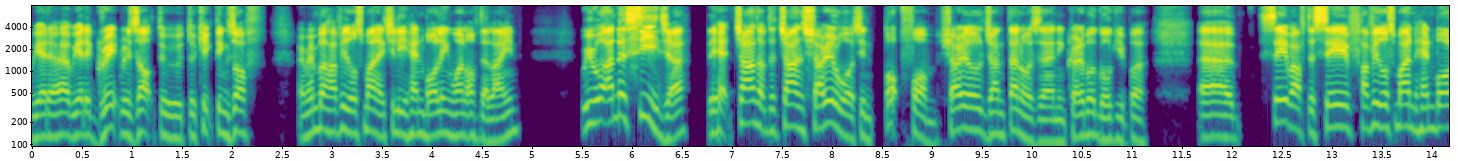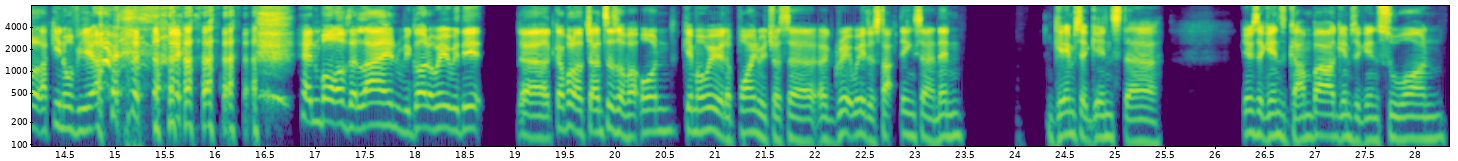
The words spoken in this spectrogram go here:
we had a we had a great result to to kick things off. I remember Hafiz Osman actually handballing one off the line. We were under siege, huh? They had chance after chance. Shahril was in top form. Shahril Jantan was an incredible goalkeeper. Uh, save after save. Hafiz Osman handball, lucky no VR handball off the line. We got away with it. Uh, a couple of chances of our own. Came away with a point, which was a, a great way to start things. And then games against uh, games against Gamba, games against Suwon,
